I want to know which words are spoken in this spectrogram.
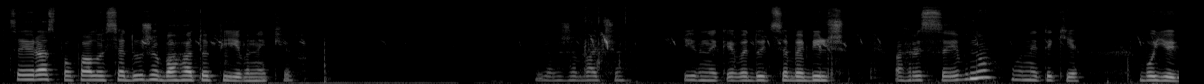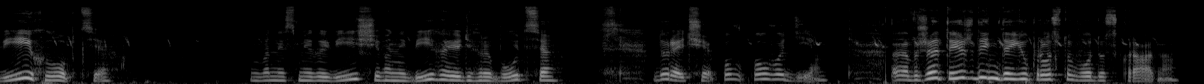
В цей раз попалося дуже багато півників. Я вже бачу, півники ведуть себе більш агресивно. Вони такі бойові хлопці. Вони сміливіші, вони бігають, грибуться. До речі, по, по воді. Е, Вже тиждень даю просто воду з крана.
